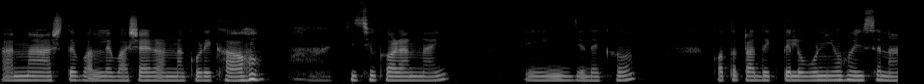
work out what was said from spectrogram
আর না আসতে পারলে বাসায় রান্না করে খাও। কিছু করার নাই। এই যে দেখো। কতটা দেখতে লোভনীয় হয়েছে না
